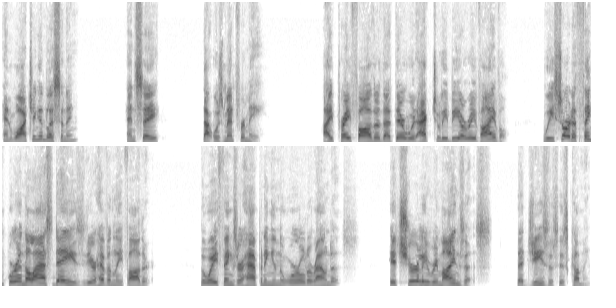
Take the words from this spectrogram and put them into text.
and watching and listening and say, That was meant for me. I pray, Father, that there would actually be a revival we sort of think we're in the last days, dear Heavenly Father, the way things are happening in the world around us. It surely reminds us that Jesus is coming.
